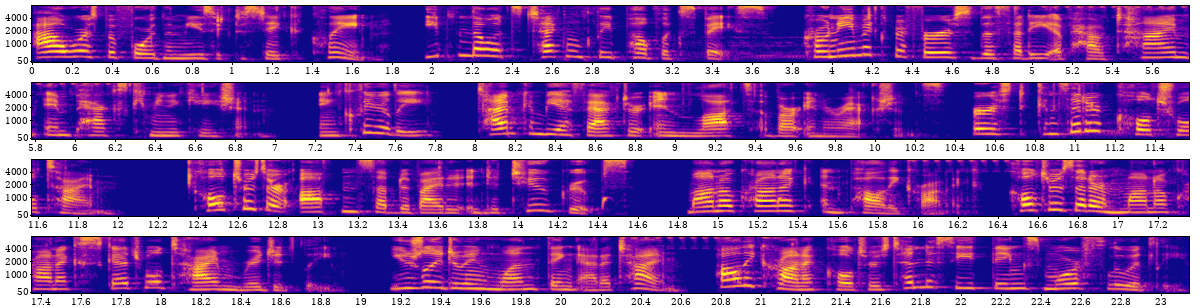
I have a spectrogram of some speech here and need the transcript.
hours before the music to stake a claim, even though it's technically public space. Chronemics refers to the study of how time impacts communication. And clearly, time can be a factor in lots of our interactions. First, consider cultural time. Cultures are often subdivided into two groups monochronic and polychronic. Cultures that are monochronic schedule time rigidly, usually doing one thing at a time. Polychronic cultures tend to see things more fluidly,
